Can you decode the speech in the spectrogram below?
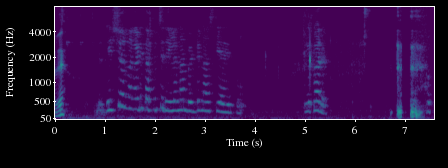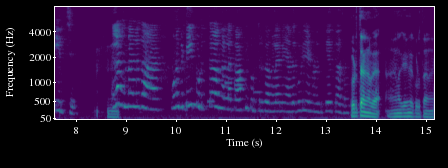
அது டிஷ் இருந்தங்காட்டி தப்பிச்சது இல்லைன்னா பெட்டு நாஸ்தியா இருக்கும் இங்க பாரு. கொட்டிருச்சு. எல்லாம் முன்னாலதான் உனக்கு டீ கொடுத்தாங்கல்ல காஃபி கொடுத்துருக்காங்களா நீ அதை கூட என்னோடது கேட்காத. கொடுத்தாங்கல்ல. எனக்கு எங்கே கொடுத்தாங்க?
